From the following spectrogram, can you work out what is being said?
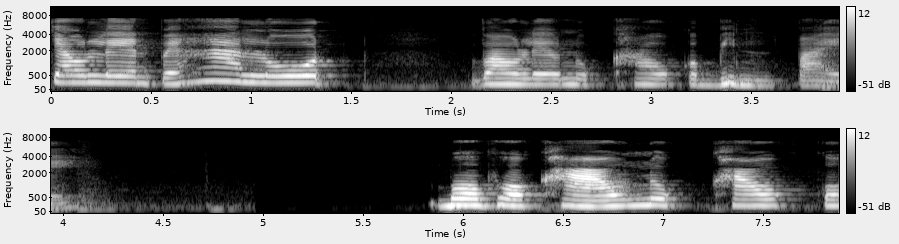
เจ้าเลนไปห้าโลดเว้าแล้วนกเขาก็บินไปบ่พอขาวนกเขาก็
